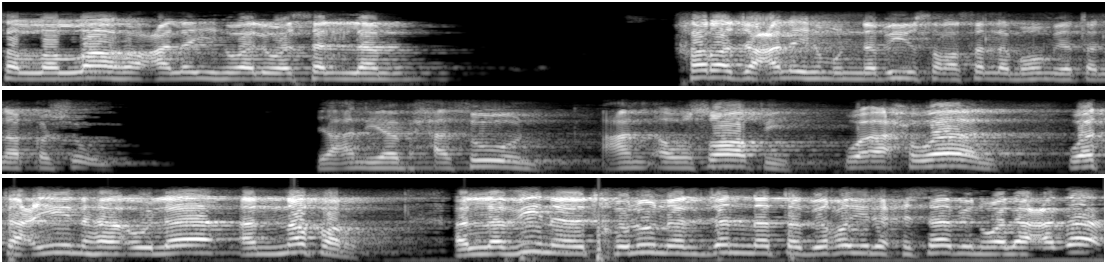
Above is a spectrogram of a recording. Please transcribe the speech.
صلى الله عليه وآله وسلم خرج عليهم النبي صلى الله عليه وسلم وهم يتناقشون يعني يبحثون عن أوصاف وأحوال وتعيين هؤلاء النفر الذين يدخلون الجنة بغير حساب ولا عذاب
